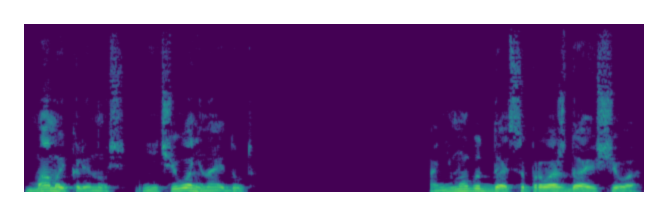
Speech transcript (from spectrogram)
Мамой клянусь, ничего не найдут. Они могут дать сопровождающего,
